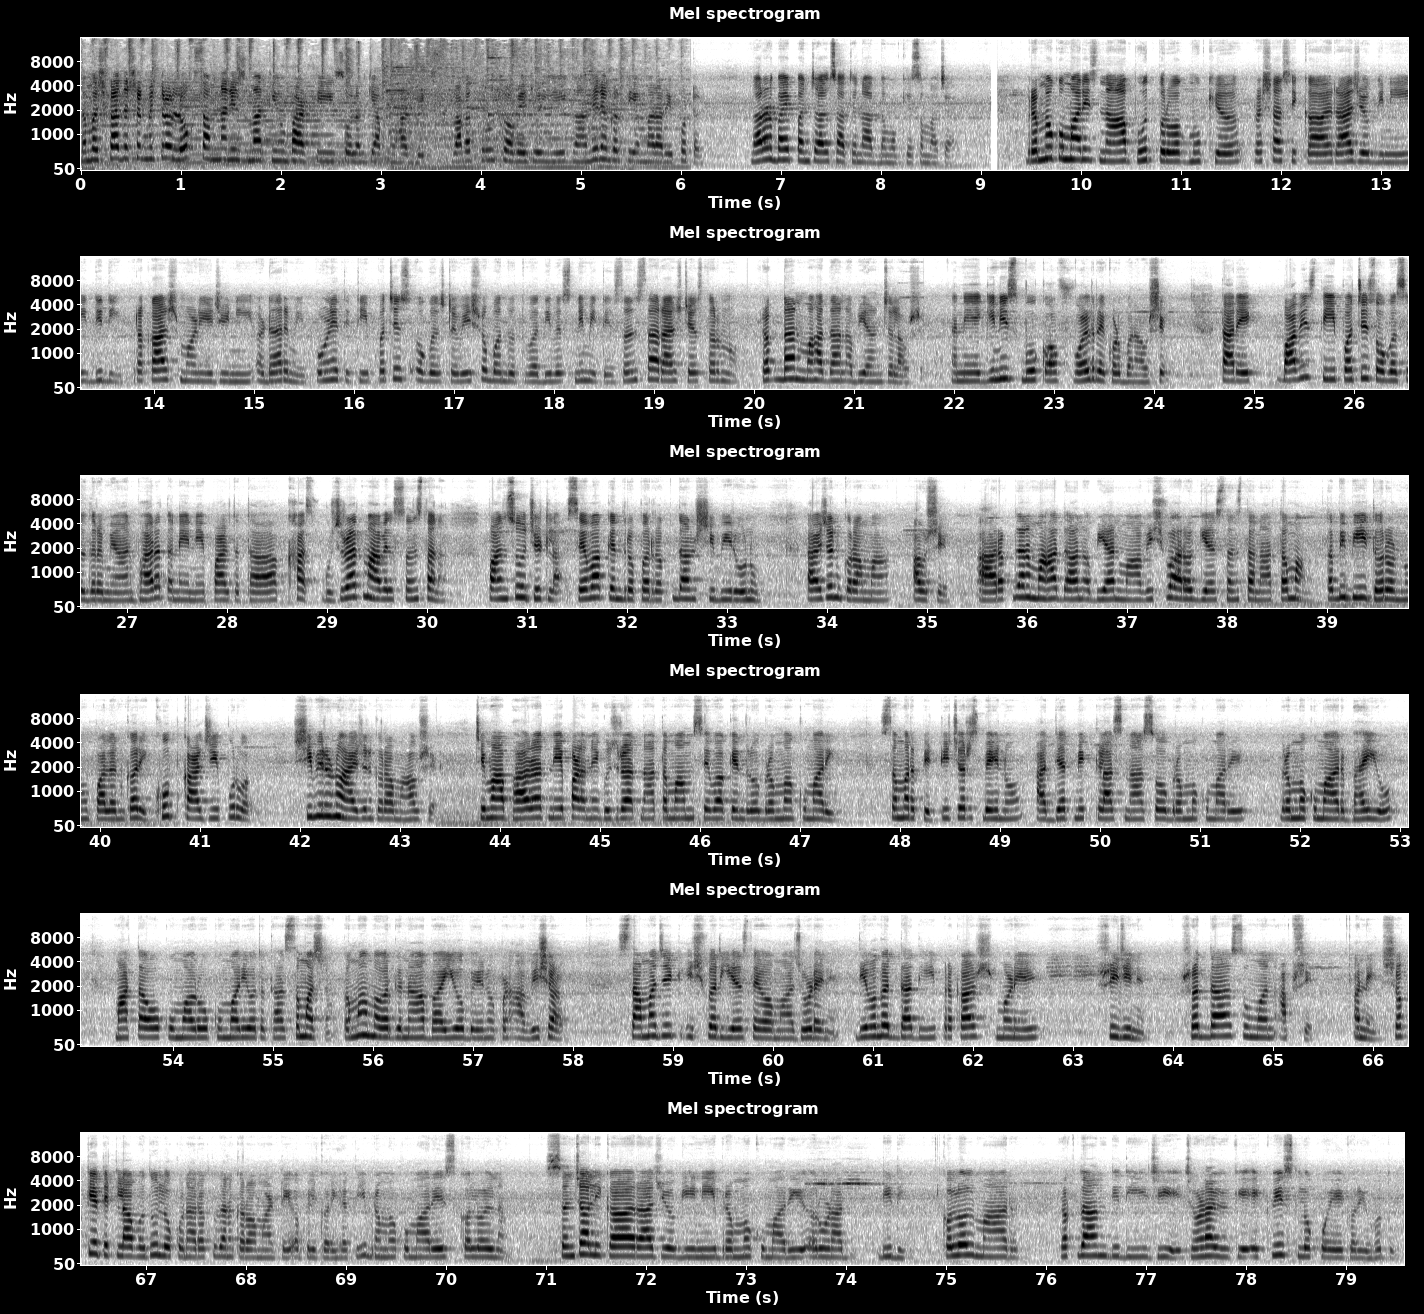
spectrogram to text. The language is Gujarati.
નમસ્કાર દર્શક મિત્રો, લોક સામના ન્યૂઝમાંથી હું ભારતી સોલંકી આપનું હાર્દિક સ્વાગત કરું છું. હવે જોઈએ ગાંધીનગરથી અમારા રિપોર્ટર નારણભાઈ પંચાલ સાથેના આજના મુખ્ય સમાચાર. બ્રહ્મકુમારીઝના ભૂતપૂર્વ મુખ્ય પ્રશાસિકા રાજયોગિની દીદી પ્રકાશ મણિજીની અઢારમી પુણ્યતિથિ પચીસ ઓગસ્ટ વિશ્વ બંધુત્વ દિવસ નિમિત્તે સંસ્થા રાષ્ટ્રીય સ્તરનું રક્તદાન મહાદાન અભિયાન ચલાવશે અને Guinness book of world record બનાવશે. તારીખ બાવીસથી પચીસ ઓગસ્ટ દરમિયાન ભારત અને નેપાળ તથા ખાસ ગુજરાતમાં આવેલ સંસ્થાના પાંચસો જેટલા સેવા કેન્દ્રો પર રક્તદાન શિબિરોનું આયોજન કરવામાં આવશે. આ રક્તદાન મહાદાન અભિયાનમાં વિશ્વ આરોગ્ય સંસ્થાના તમામ તબીબી ધોરણનું પાલન કરી ખૂબ કાળજીપૂર્વક શિબિરોનું આયોજન કરવામાં આવશે, જેમાં ભારત, નેપાળ અને ગુજરાતના તમામ સેવા કેન્દ્રો બ્રહ્મકુમારી સમર્પિત, ટીચર્સ બહેનો, આધ્યાત્મિક ક્લાસના સો બ્રહ્મકુમારી, બ્રહ્મકુમાર ભાઈઓ માતાઓ, કુમારો, કુમારીઓ તથા સમાજના તમામ વર્ગના ભાઈઓ, બહેનો પણ આ વિશાળ સામાજિક ઈશ્વરીય સેવામાં જોડાઈને દિવંગત દાદી પ્રકાશ મણી શ્રીજીને શ્રદ્ધા સુમન આપશે અને શક્ય તેટલા વધુ લોકોના રક્તદાન કરવા માટે અપીલ કરી હતી. બ્રહ્મકુમારીઝ કલોલના સંચાલિકા રાજયોગીની બ્રહ્મકુમારી અરુણા દીદી કલોલમાં રક્તદાન દીદીજીએ જણાવ્યું કે એકવીસ લોકોએ કર્યું હતું.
